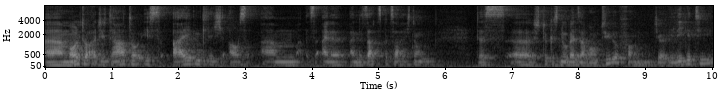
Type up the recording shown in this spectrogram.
Äh, Molto Agitato ist eigentlich aus, ähm, ist eine, eine Satzbezeichnung des äh, Stückes Nouvelles Aventures von Giorgi Ligeti.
